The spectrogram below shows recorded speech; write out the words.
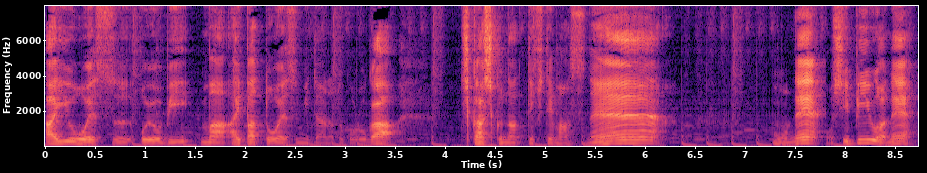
iOS および、まあ、iPadOS みたいなところが近しくなってきてますね。もうね、CPU がね、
